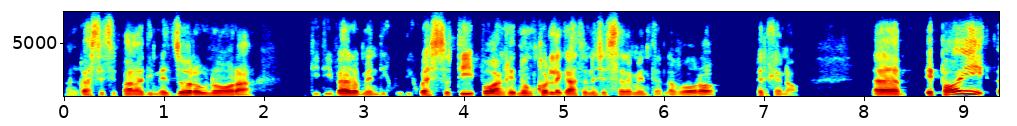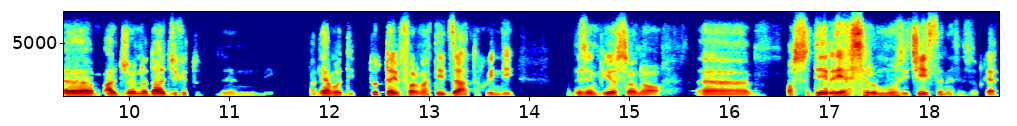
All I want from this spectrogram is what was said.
anche se si parla di mezz'ora, un'ora di development di, di questo tipo, anche non collegato necessariamente al lavoro, perché no? Uh, e poi uh, al giorno d'oggi che tu, eh, parliamo di tutto è informatizzato, quindi ad esempio io sono, uh, posso dire di essere un musicista, nel senso che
